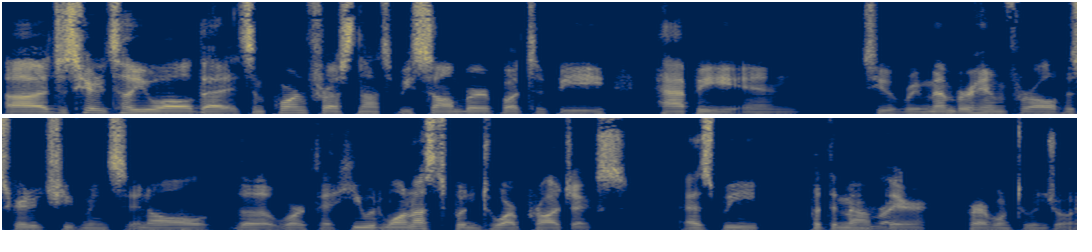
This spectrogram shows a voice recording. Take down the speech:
Uh, just here to tell you all that it's important for us not to be somber, but to be happy and to remember him for all of his great achievements and all the work that he would want us to put into our projects as we put them out Right. there for everyone to enjoy.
